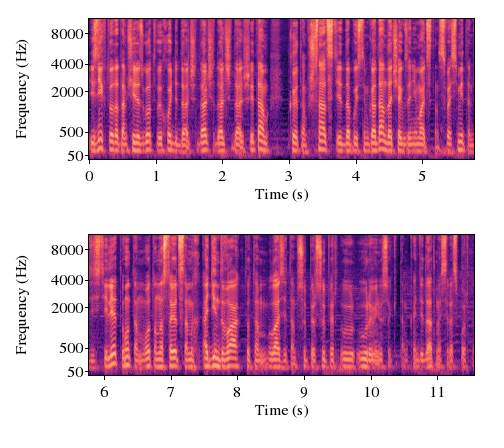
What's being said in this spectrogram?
из них кто-то там через год выходит дальше, дальше, дальше, дальше, и там к там 16, допустим, годам, да, человек занимается там с 8, там, с 10 лет, он там, вот он остается там их один-два, кто там лазит там супер-супер уровень высокий, там, кандидат, мастера спорта,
